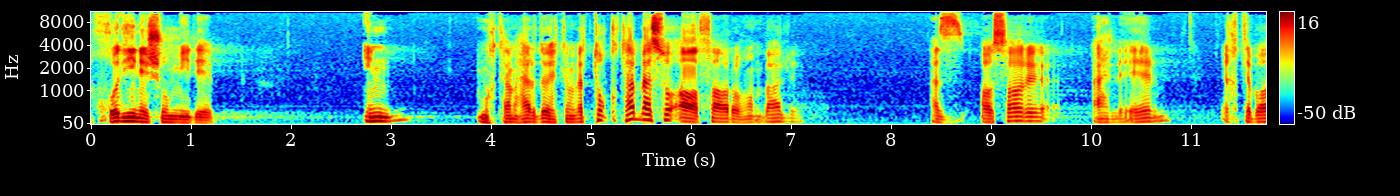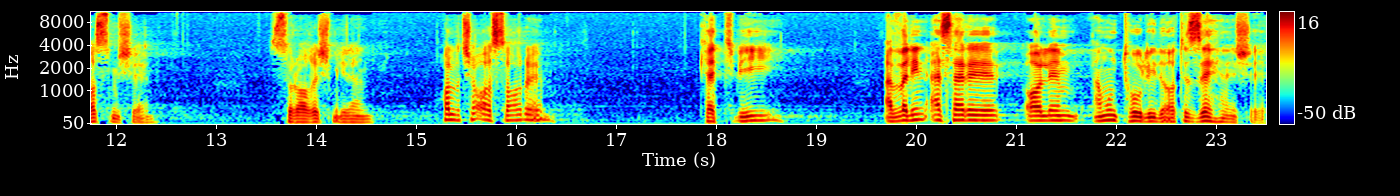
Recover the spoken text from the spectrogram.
خودی نشون میده. این محتمل هر دو احتمال. و تقتبس و آثارهم. بله. از آثار اهل علم اقتباس میشه. سراغش میرن. حالا چه آثار کتبی؟ اولین اثر عالم همون تولیدات ذهنشه.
